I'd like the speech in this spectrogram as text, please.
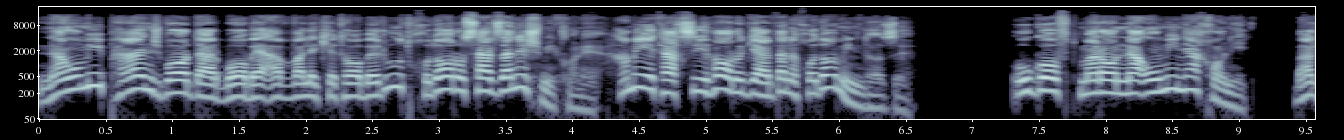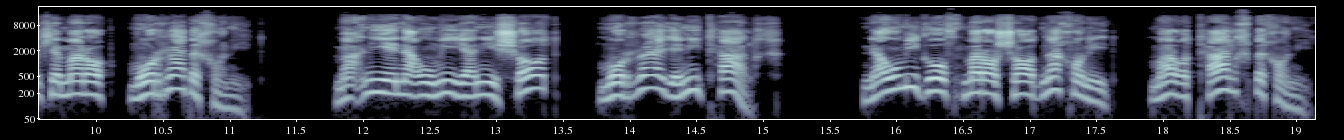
نعومی پنج بار در باب اول کتاب رود خدا رو سرزنش می‌کنه. همه تقصیرها رو گردن خدا میندازه. او گفت مرا نعومی نخوانید بلکه مرا مره بخوانید معنی نعومی یعنی شاد مره یعنی تلخ. نعومی گفت مرا شاد نخوانید مرا تلخ بخوانید.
